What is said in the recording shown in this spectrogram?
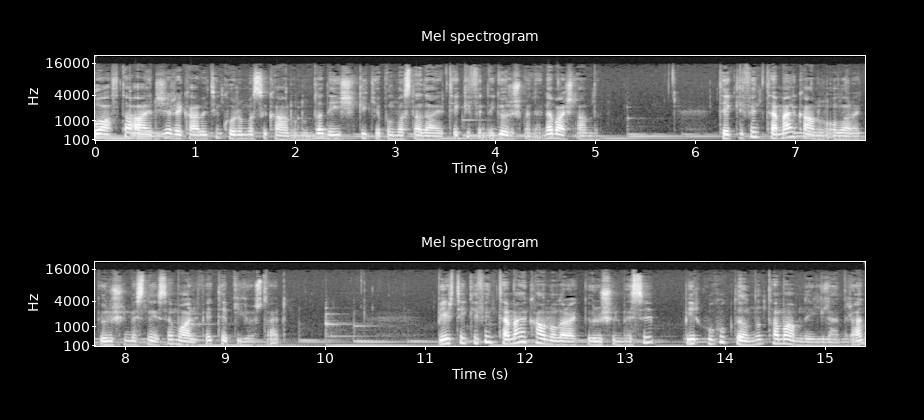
Bu hafta ayrıca rekabetin korunması kanununda değişiklik yapılmasına dair teklifinde görüşmelerine başlandı. Teklifin temel kanun olarak görüşülmesine ise muhalefet tepki gösterdi. Bir teklifin temel kanun olarak görüşülmesi bir hukuk dalının tamamını ilgilendiren,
